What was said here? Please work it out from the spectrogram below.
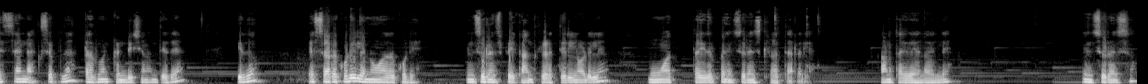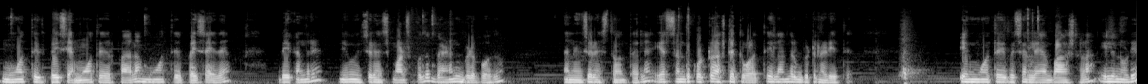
yes and accept the term and condition ಅಂತಿದೆ ಇದು. ಎಸ್ ಆರ್ ಕೊಡಿ, ಇಲ್ಲ ನೋವಾದ ಕೊಡಿ. ಇನ್ಸೂರೆನ್ಸ್ ಬೇಕಾ ಅಂತ ಕೇಳುತ್ತೆ. ಇಲ್ಲಿ ನೋಡಿಲ್ಲ ಮೂವತ್ತೈದು ರೂಪಾಯಿ ಇನ್ಸೂರೆನ್ಸ್ ಕೇಳ್ತಾರೆ ಇಲ್ಲಿ. ಕಾಣ್ತಾ ಇದೆಯಲ್ಲ ಇಲ್ಲಿ? ಇನ್ಸೂರೆನ್ಸ್ ಮೂವತ್ತೈದು ಪೈಸೆ, ಮೂವತ್ತೈದು ರೂಪಾಯಿ ಅಲ್ಲ, ಮೂವತ್ತೈದು ಪೈಸೆ ಇದೆ. ಬೇಕಂದರೆ ನೀವು ಇನ್ಸೂರೆನ್ಸ್ ಮಾಡಿಸ್ಬೋದು ಬೇಡ ಬಿಡ್ಬೋದು. ನಾನು ಇನ್ಸೂರೆನ್ಸ್ ತೊಗೊತಾ ಇಲ್ಲ. ಎಸ್ ಅಂತ ಕೊಟ್ಟರು ಅಷ್ಟೇ ತೊಗೊಳುತ್ತೆ, ಇಲ್ಲಾಂದ್ರೆ ಬಿಟ್ಟು ನಡೆಯುತ್ತೆ. ಏನು ಮೂವತ್ತೈದು ಪೈಸೆ ಭಾಳ ಅಷ್ಟಲ್ಲ. ಇಲ್ಲಿ ನೋಡಿ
